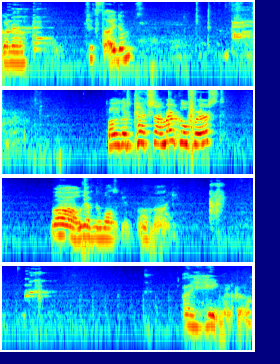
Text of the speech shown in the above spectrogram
Gonna fix the items. Probably gotta catch that Murkrow first. Wow, we have no walls again. Oh my. I hate Murkrow.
